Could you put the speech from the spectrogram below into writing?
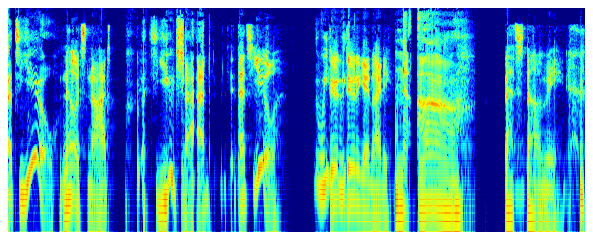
That's you. No, it's not. That's you, Chad. That's you. We, Do we, do it again, Heidi. no. Uh, That's not me.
